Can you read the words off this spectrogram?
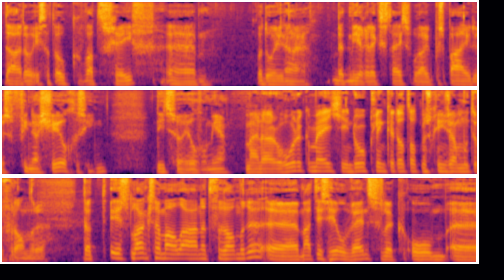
daardoor is dat ook wat scheef. Uh, waardoor je nou, met meer elektriciteitsverbruik bespaar je dus financieel gezien niet zo heel veel meer. Maar daar hoor ik een beetje in doorklinken dat dat misschien zou moeten veranderen. Dat is langzaam al aan het veranderen. Uh, maar het is heel wenselijk om, uh,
